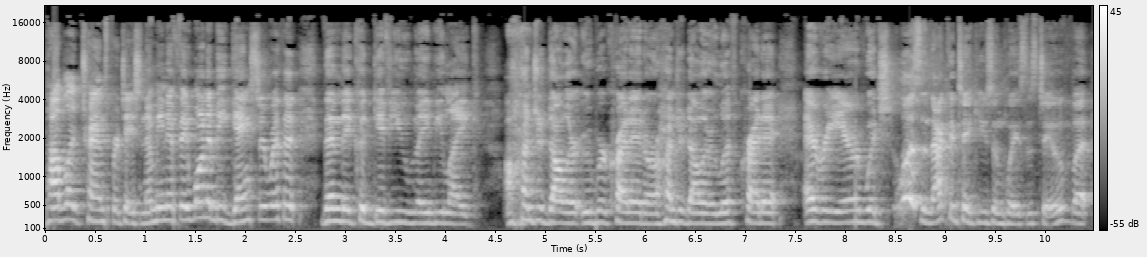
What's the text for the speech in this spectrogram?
public transportation. I mean, if they want to be gangster with it, then they could give you maybe like a hundred dollar Uber credit or a hundred dollar Lyft credit every year, which listen, that could take you some places too, but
